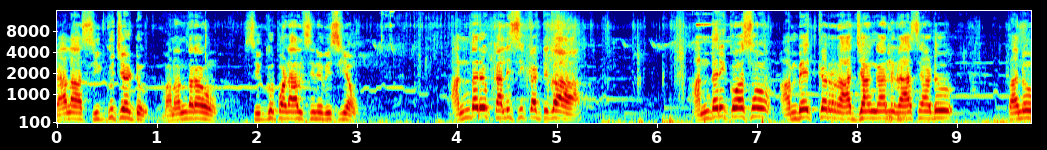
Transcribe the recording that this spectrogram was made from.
చాలా సిగ్గుచేటు మనందరం సిగ్గుపడాల్సిన విషయం. అందరూ కలిసికట్టుగా అందరి కోసం అంబేద్కర్ రాజ్యాంగాన్ని రాశాడు. తను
